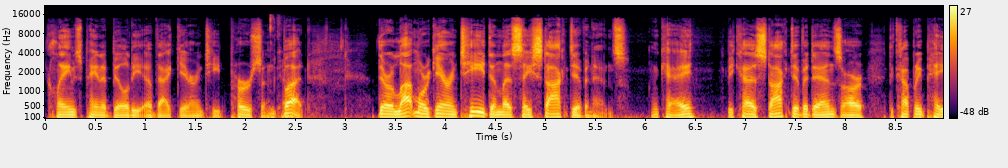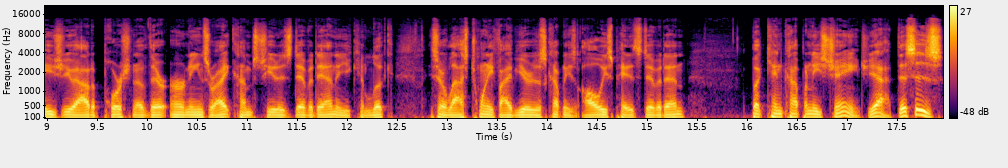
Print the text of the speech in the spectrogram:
claims paying ability of that guaranteed person. But they're a lot more guaranteed than, let's say, stock dividends. Okay. Because stock dividends are the company pays you out a portion of their earnings, right? Comes to you as dividend, and you can look. These are the last 25 years, this company's always paid its dividend. But can companies change? Yeah, this is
